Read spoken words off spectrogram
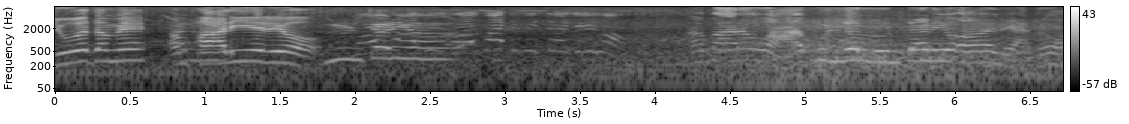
જુઓ તમે આમ ફાડીએ રહ્યો લૂંટણીઓ કોઈ પાટી મિત્ર જઈ લો અમારો વાહ બુલ્લો લૂંટણીઓ હા એનો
